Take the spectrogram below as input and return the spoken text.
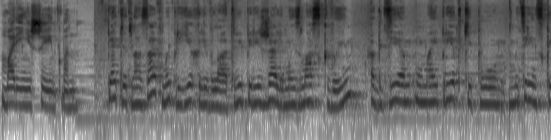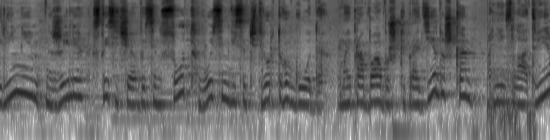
Марине Шейнкман. Пять лет назад мы приехали в Латвию, переезжали мы из Москвы, где мои предки по материнской линии жили с 1884 года. Мои прабабушка и прадедушка, они из Латвии.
